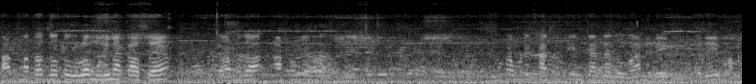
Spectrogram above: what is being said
সাত মাথার যতগুলো মুড়ি মাখা আছে তার মধ্যে আসলে মোটামুটি খাচ্ছি তিন চারটা দোকান এটাই এটাই ভালো।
